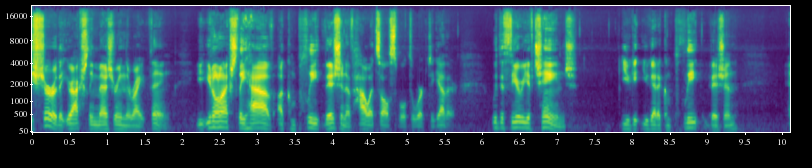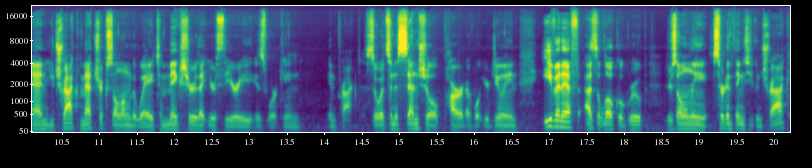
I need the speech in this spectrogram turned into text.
sure that you're actually measuring the right thing. You don't actually have a complete vision of how it's all supposed to work together. With the theory of change, you get you get a complete vision, and you track metrics along the way to make sure that your theory is working in practice. So it's an essential part of what you're doing, even if as a local group there's only certain things you can track.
